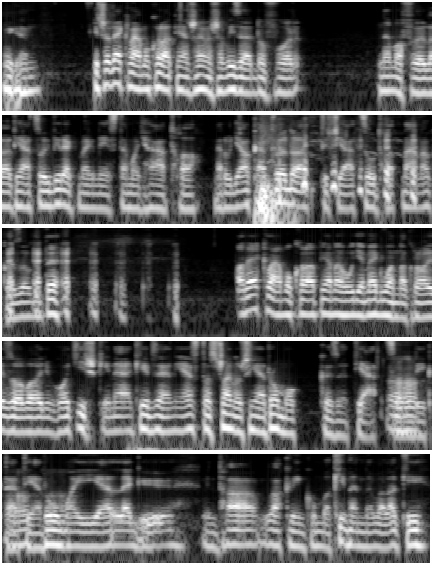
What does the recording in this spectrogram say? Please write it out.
Igen. És a reklámok alapján sajnos a Wizard of War nem a föld alatt játszódik, direkt megnéztem, hogy hát ha, mert ugye akár föld alatt is játszódhatnának azok, de a reklámok alapján, ahol ugye meg vannak rajzolva, hogy hogy is kéne elképzelni ezt, az sajnos ilyen romok között játszódik, aha, tehát aha, ilyen római jellegű, mintha lakrinkumba kimenne valaki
